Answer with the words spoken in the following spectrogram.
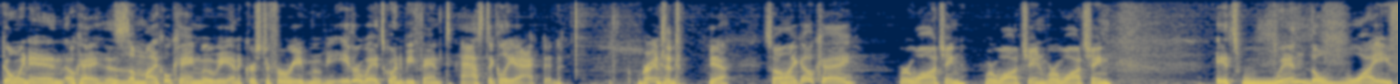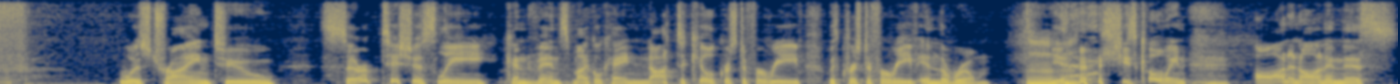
going in. Okay, this is a Michael Caine movie and a Christopher Reeve movie. Either way, it's going to be fantastically acted. Granted, Yeah. So I'm like, okay, we're watching, we're watching, we're watching. It's when the wife was trying to surreptitiously convince Michael Caine not to kill Christopher Reeve with Christopher Reeve in the room. Yeah, she's going on and on in this.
